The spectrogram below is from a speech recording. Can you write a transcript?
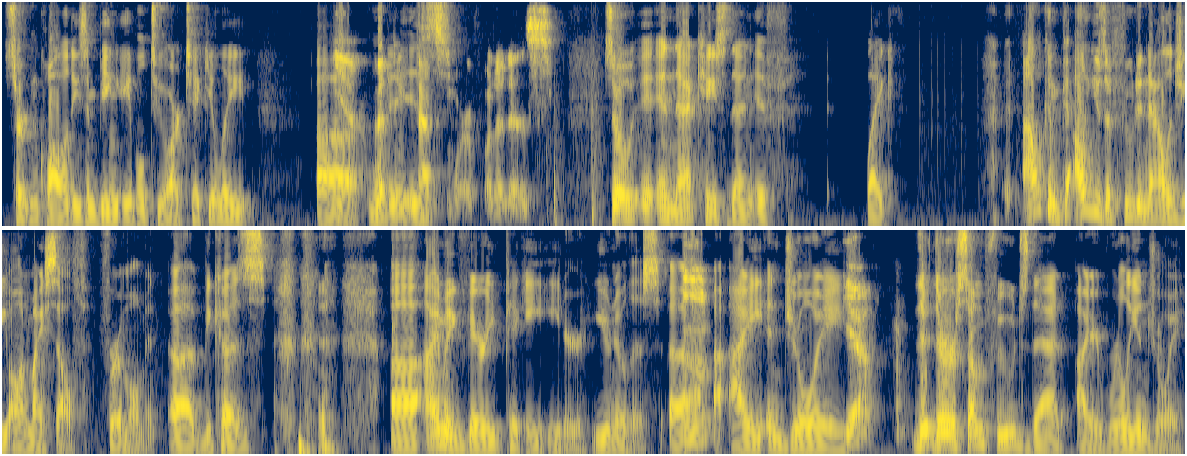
certain qualities and being able to articulate uh, yeah. what I think it is that's more of what it is. so in that case, then, if like I'll comp- I'll use a food analogy on myself for a moment uh, because uh, I'm a very picky eater. You know this. Uh, I I enjoy. Yeah. There, there are some foods that I really enjoy,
